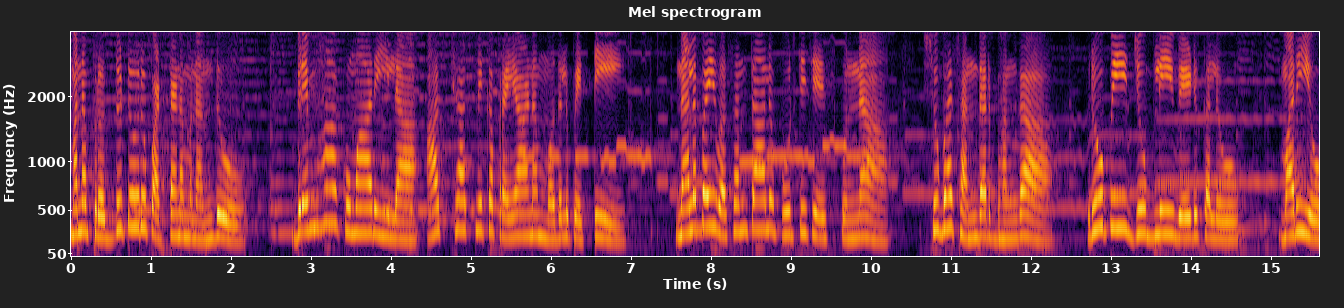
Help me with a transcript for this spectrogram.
మన ప్రొద్దుటూరు పట్టణమునందు బ్రహ్మకుమారీల ఆధ్యాత్మిక ప్రయాణం మొదలుపెట్టి నలభై వసంతాలు పూర్తి చేసుకున్న శుభ సందర్భంగా రూపీ జూబ్లీ వేడుకలు మరియు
